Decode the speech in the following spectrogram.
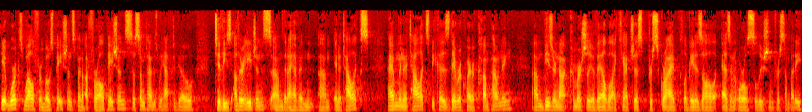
it works well for most patients, but not for all patients. So sometimes we have to go to these other agents um, that I have in, um, in italics. I have them in italics because they require compounding. Um, these are not commercially available. I can't just prescribe clobetasol as an oral solution for somebody.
